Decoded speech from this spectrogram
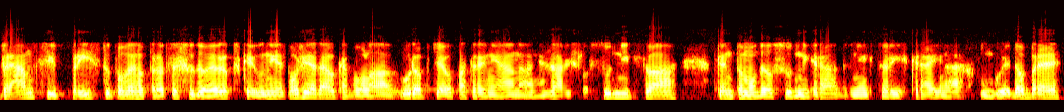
V rámci prístupového procesu do Európskej únie požiadavka bola urobte opatrenia na nezávislosť súdnictva. Tento model súdnych rád v niektorých krajinách funguje dobre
